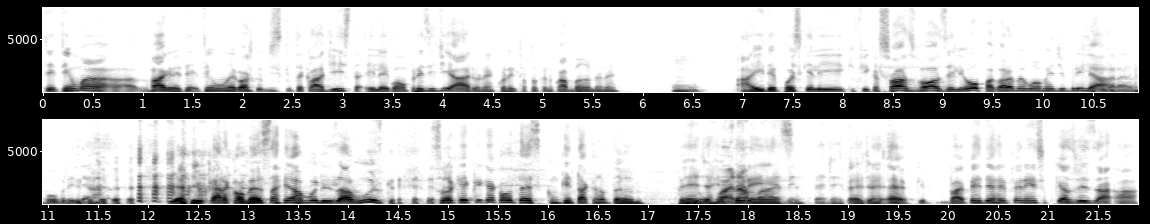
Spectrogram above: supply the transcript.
Tem, tem uma. Wagner, tem, tem um negócio que diz que o tecladista ele é igual um presidiário, né? Quando ele tá tocando com a banda, né? Hum, Aí depois que ele que fica só as vozes, ele, opa, agora é meu momento de brilhar. Agora eu vou brilhar. E aí o cara começa a reharmonizar a música. Só que o que, que acontece com quem tá cantando? Perde Não a vai na referência. perde a Perde a- referência. é, porque vai perder a referência, porque às vezes a, a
